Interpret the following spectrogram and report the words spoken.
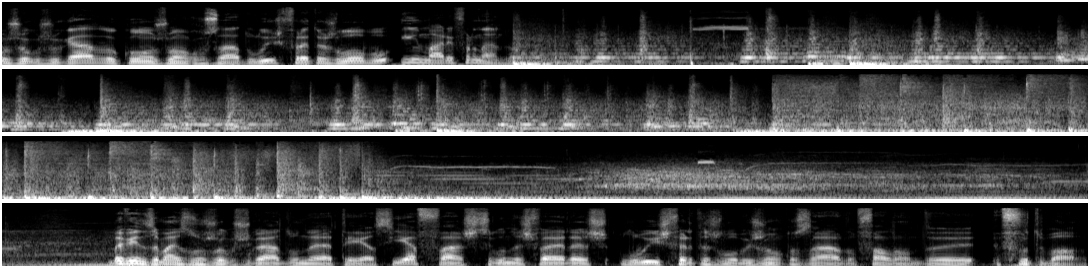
o jogo jogado com João Rosado, Luís Freitas Lobo e Mário Fernando. Bem-vindos a mais um jogo jogado na TSF. Às segundas-feiras, Luís Freitas Lobo e João Rosado falam de futebol.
